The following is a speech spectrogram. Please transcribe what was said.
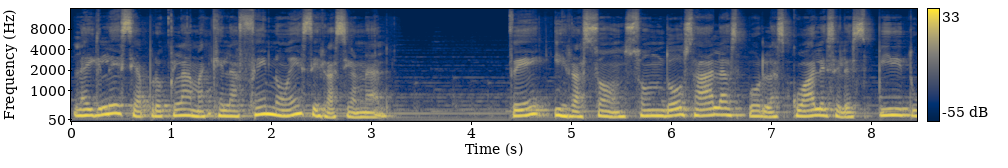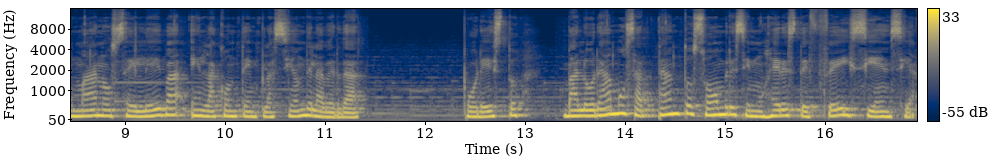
la Iglesia proclama que la fe no es irracional. Fe y razón son dos alas por las cuales el espíritu humano se eleva en la contemplación de la verdad. Por esto, valoramos a tantos hombres y mujeres de fe y ciencia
